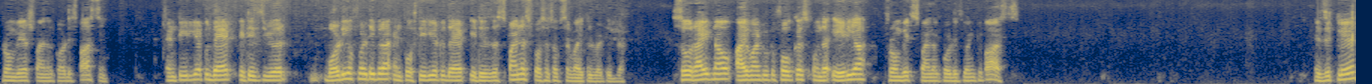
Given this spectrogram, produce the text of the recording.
from where spinal cord is passing. Anterior to that, it is your body of vertebra, and posterior to that, it is the spinous process of cervical vertebra. So right now, I want you to focus on the area from which spinal cord is going to pass. Is it clear?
